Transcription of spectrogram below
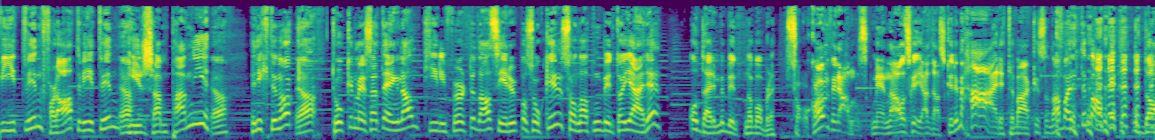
hvitvin, flat hvitvin, Ja. i champagne. Ja. Riktignok. Ja. Tok den med seg til England, tilførte da sirup og sukker, sånn at den begynte å gjære. Og dermed begynte den å boble. Så kom franskmennene, og skulle, ja, da skulle de hære tilbake. Så da bare tilbake. Og da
